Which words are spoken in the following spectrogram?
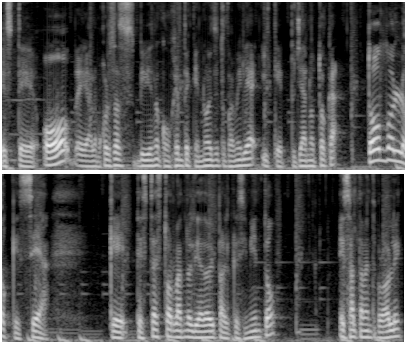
Este, o eh, a lo mejor estás viviendo con gente que no es de tu familia y que pues, ya no toca todo lo que sea que te está estorbando el día de hoy para el crecimiento, es altamente probable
